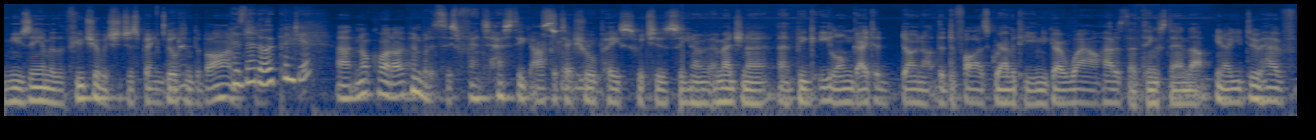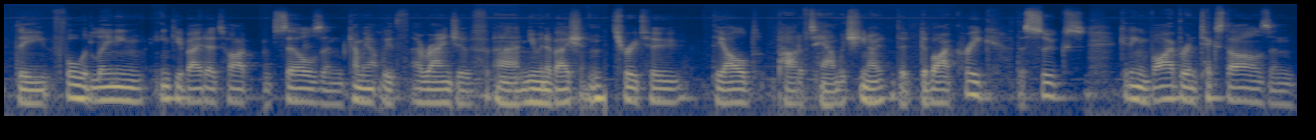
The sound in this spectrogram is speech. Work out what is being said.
Museum of the Future, which has just been built in Dubai. Has that is, opened yet? Uh, not quite open, but it's this fantastic architectural piece, which is you know, imagine a, a big elongated donut that defies gravity, and you go, wow, how does that thing stand up? You know, you do have the forward-leaning incubator type cells, and coming up with a range of uh, new innovation through to the old part of town, which, you know, the Dubai Creek, the souks, getting vibrant textiles and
